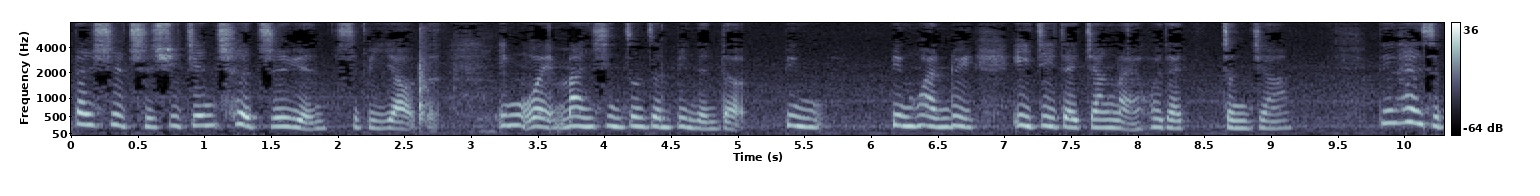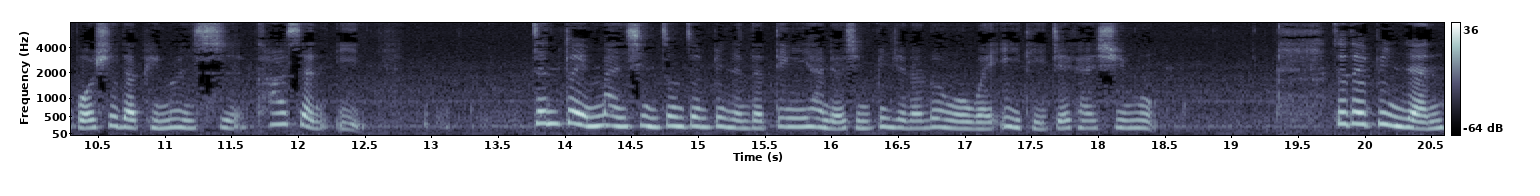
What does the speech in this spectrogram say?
但是持续监测资源是必要的，因为慢性重症病人的病病患率预计在将来会在增加。丁汉斯博士的评论是：Carson 以针对慢性重症病人的定义和流行病学的论文为议题揭开序幕。这对病人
